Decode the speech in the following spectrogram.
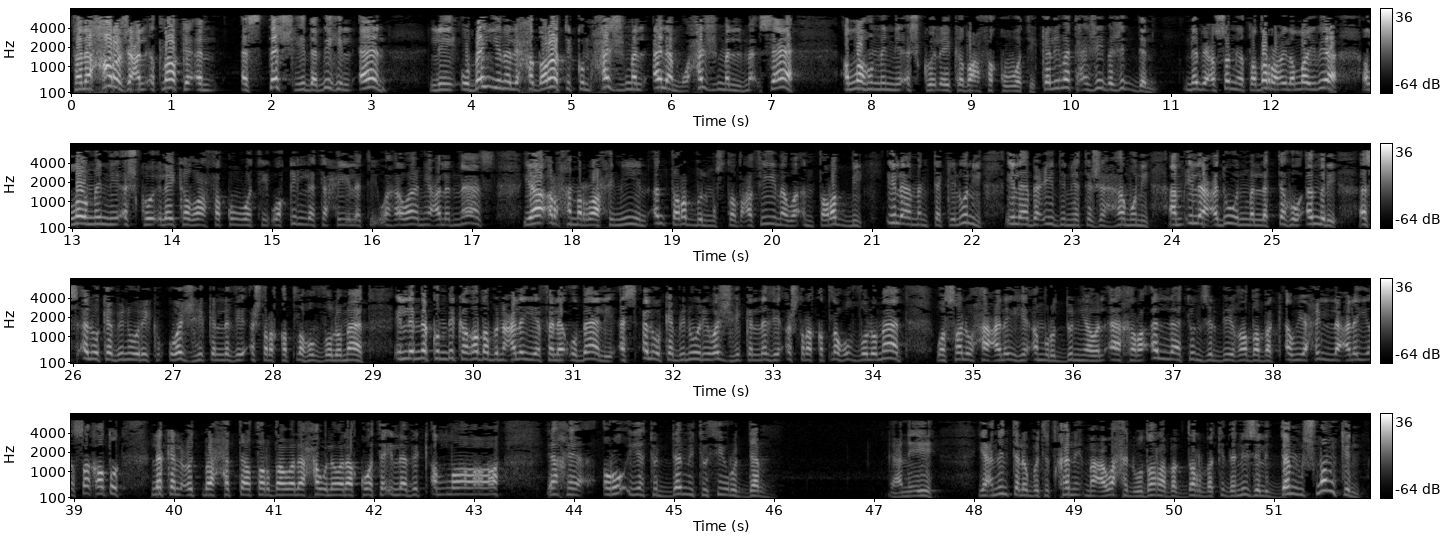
فلا حرج على الإطلاق أن أستشهد به الآن لأبين لحضراتكم حجم الألم وحجم المأساة. اللهم إني أشكو إليك ضعف قوتي. كلمات عجيبة جدا. النبي عليه الصلاة يتضرع إلى الله بها. اللهم إني أشكو إليك ضعف قوتي وقلة حيلتي وهواني على الناس. يا أرحم الراحمين أنت رب المستضعفين وأنت ربي. إلى من تكلني؟ إلى بعيد يتجهمني؟ أم إلى عدو ملكته أمري؟ أسألك بنور وجهك الذي أشرقت له الظلمات. إن لم يكن بك غضب علي فلا أبالي. أسألك بنور وجهك الذي أشرقت له الظلمات. وصلح عليه أمر الدنيا والآخرة. ألا تنزل بي غضبك أو يحل علي سخطك. لك العتبى حتى ترضى. ترضى ولا حول ولا قوة إلا بك. الله. يا أخي رؤية الدم تثير الدم. يعني إيه؟ يعني أنت لو بتتخانق مع واحد وضربك ضربة كده نزل الدم مش ممكن.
